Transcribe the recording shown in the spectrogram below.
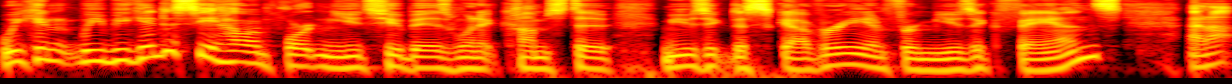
we can we begin to see how important YouTube is when it comes to music discovery and for music fans. And I,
